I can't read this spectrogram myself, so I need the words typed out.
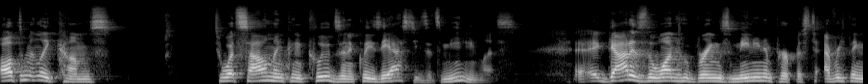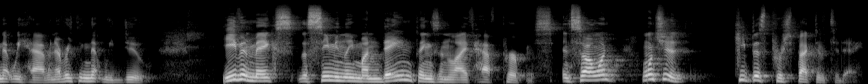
ultimately comes to what Solomon concludes in Ecclesiastes it's meaningless. Uh, God is the one who brings meaning and purpose to everything that we have and everything that we do. He even makes the seemingly mundane things in life have purpose. And so I want, I want you to keep this perspective today.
